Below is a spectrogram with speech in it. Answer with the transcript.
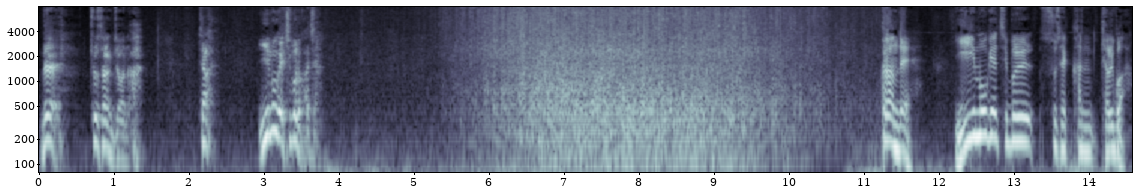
네, 주상 전하. 자, 이목의 집으로 가자. 그런데 이목의 집을 수색한 결과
